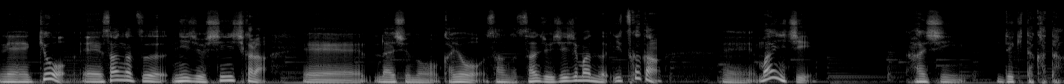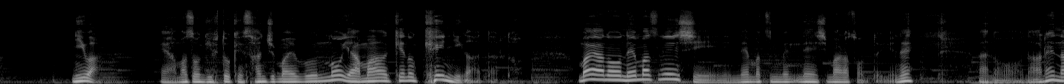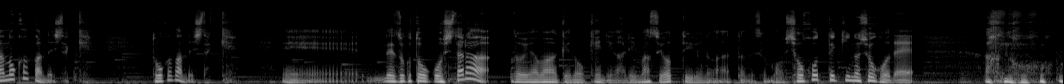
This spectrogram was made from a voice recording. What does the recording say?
えー、今日、えー、3月27日から、えー、来週の火曜3月31日までの5日間、えー、毎日配信できた方には、えー、Amazon ギフト券30万円分の山分けの権利が当たると。前、あの、年末年始に年末年始マラソンというね、あの、あれ7日間でしたっけ ?10 日間でしたっけ？えー、連続投稿したら、山分けの権利がありますよっていうのがあったんですけども、初歩的の初歩で、あの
